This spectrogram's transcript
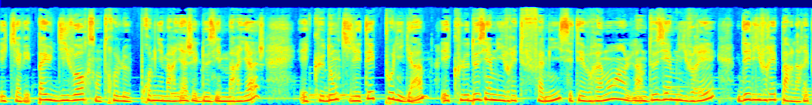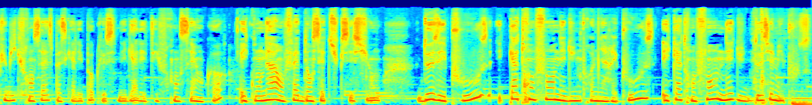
et qu'il n'y avait pas eu de divorce entre le premier mariage et le deuxième mariage et que donc il était polygame et que le deuxième livret de famille c'était vraiment un, deuxième livret délivré par la République française parce qu'à l'époque le Sénégal était français encore et qu'on a en fait dans cette succession deux épouses et quatre enfants nés d'une première épouse et quatre enfants nés d'une deuxième épouse.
